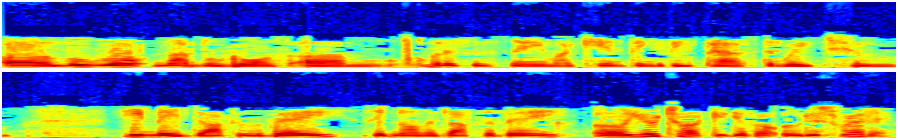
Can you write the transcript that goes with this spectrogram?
uh, Lou Ro- not Lou Rawls, um, what is his name? I can't think of. He passed away too. He made Dock of the Bay, sitting on the Dock of the Bay. Oh, you're talking about Otis Redding.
